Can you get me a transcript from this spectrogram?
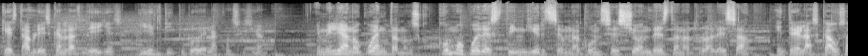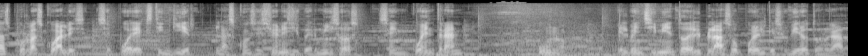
que establezcan las leyes y el título de la concesión. Emiliano, cuéntanos, ¿cómo puede extinguirse una concesión de esta naturaleza? Entre las causas por las cuales se puede extinguir las concesiones y permisos se encuentran 1. El vencimiento del plazo por el que se hubiera otorgado.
